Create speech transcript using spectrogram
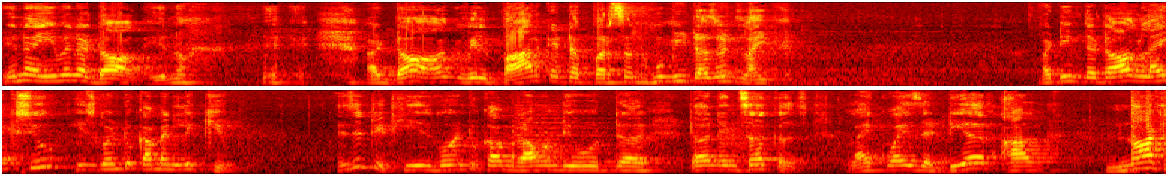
You know, even a dog, you know, a dog will bark at a person whom he doesn't like. But if the dog likes you, he's going to come and lick you isn't it? He is going to come round you, uh, turn in circles. Likewise, the deer are not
